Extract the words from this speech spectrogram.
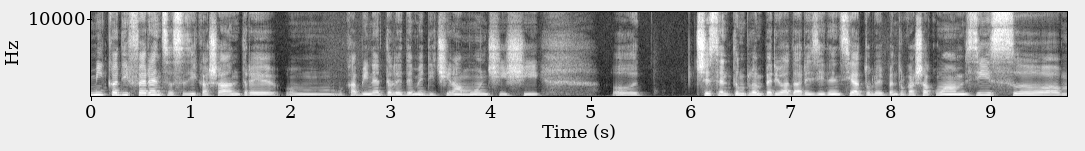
mică diferență, să zic așa, între um, cabinetele de medicina muncii și uh, Uh, ce se întâmplă în perioada rezidențiatului, pentru că, așa cum am zis, uh,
